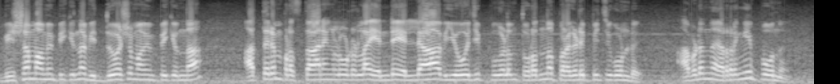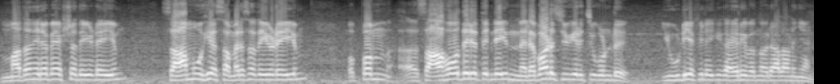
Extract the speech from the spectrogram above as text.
വിഷം അമിപ്പിക്കുന്ന വിദ്വേഷം അമിപ്പിക്കുന്ന അത്തരം പ്രസ്ഥാനങ്ങളോടുള്ള എന്റെ എല്ലാ വിയോജിപ്പുകളും തുറന്ന് പ്രകടിപ്പിച്ചുകൊണ്ട് അവിടെ നിന്ന് ഇറങ്ങിപ്പോന്ന് മതനിരപേക്ഷതയുടെയും സാമൂഹ്യ സമരസതയുടെയും ഒപ്പം സാഹോദര്യത്തിന്റെയും നിലപാട് സ്വീകരിച്ചുകൊണ്ട് യു ഡി എഫിലേക്ക് കയറി വന്ന ഒരാളാണ് ഞാൻ.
